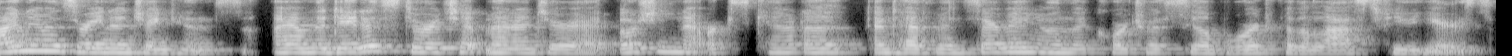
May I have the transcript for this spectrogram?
my name is Reyna Jenkyns. I am the Data Stewardship Manager at Ocean Networks Canada and have been serving on the Trust Seal board for the last few years.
